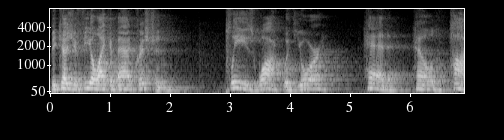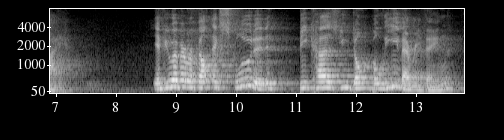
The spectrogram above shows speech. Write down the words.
because you feel like a bad Christian, please walk with your head held high. If you have ever felt excluded because you don't believe everything,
